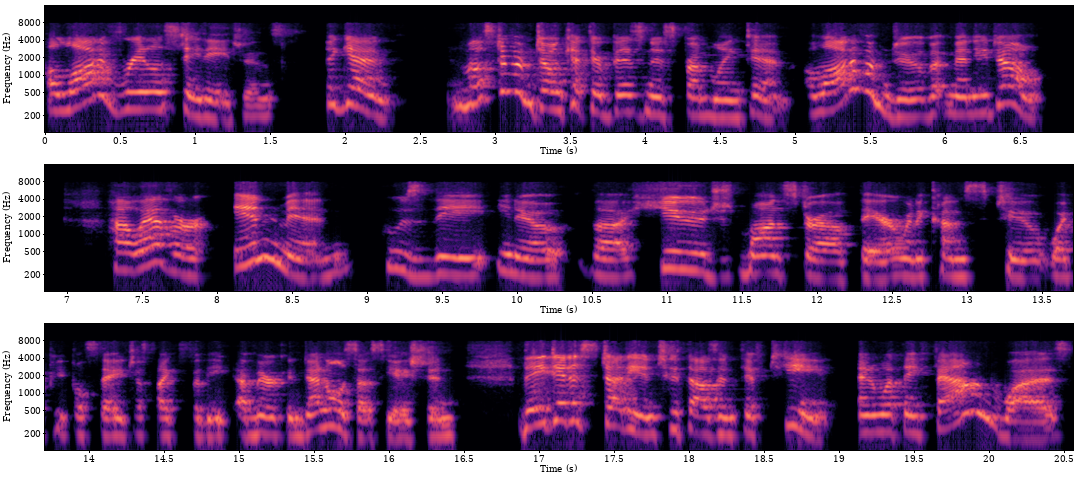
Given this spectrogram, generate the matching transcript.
A lot of real estate agents, again, most of them don't get their business from LinkedIn. A lot of them do, but many don't. However, Inman, who's the you know the huge monster out there when it comes to what people say just like for the american dental association. They did a study in 2015 and what they found was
